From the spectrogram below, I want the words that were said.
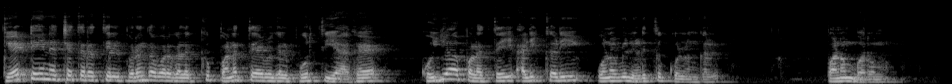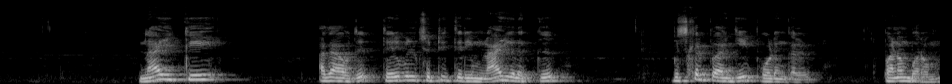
கேட்டை நட்சத்திரத்தில் பிறந்தவர்களுக்கு பணத் தேவைகள் பூர்த்தியாக கொய்யா பழத்தை அடிக்கடி உணவில் எடுத்துக்கொள்ளுங்கள் பணம் வரும். நாய்க்கு அதாவது தெருவில் சுற்றித் திரியும் நாய்களுக்கு பிஸ்கட் வாங்கி போடுங்கள். பணம் வரும்.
